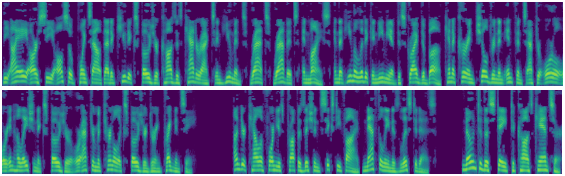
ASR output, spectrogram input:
The IARC also points out that acute exposure causes cataracts in humans, rats, rabbits, and mice, and that hemolytic anemia described above can occur in children and infants after oral or inhalation exposure or after maternal exposure during pregnancy. Under California's Proposition 65, naphthalene is listed as known to the state to cause cancer.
